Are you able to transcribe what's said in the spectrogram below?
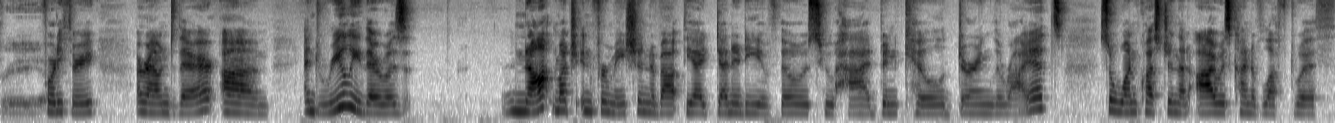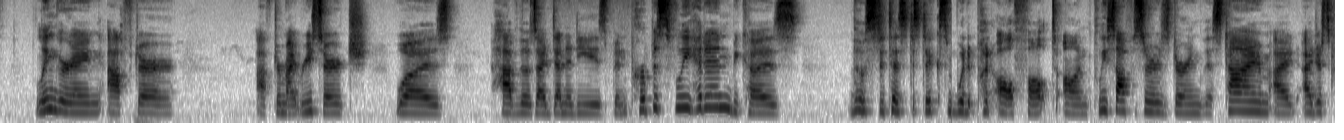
Yeah. 43 around there. Um, and really, there was not much information about the identity of those who had been killed during the riots. So one question that I was kind of left with lingering after after my research was have those identities been purposefully hidden because those statistics would put all fault on police officers during this time. I, I just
